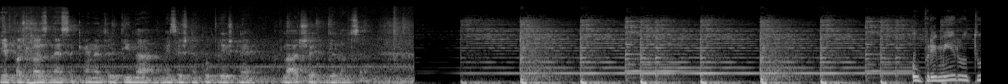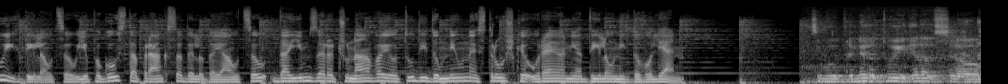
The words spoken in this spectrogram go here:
je pa ta znesek ena tretjina mesečne poprečne plače delavca. Primeru tujih delavcev je pogosta praksa delodajalcev, da jim zaračunavajo tudi domnevne stroške urejanja delovnih dovoljenj. V primeru tujih delavcev uh,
